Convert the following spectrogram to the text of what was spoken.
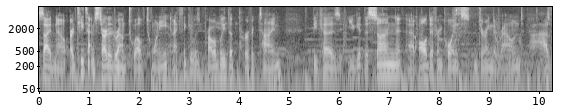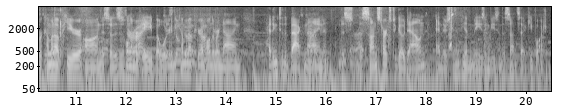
Side note, our tee time started around 12:20 and I think it was probably the perfect time because you get the sun at all different points during the round. As we're coming up here on this, so this is hole number eight, but we're going to be coming up here on hole number nine, heading to the back nine. The the sun starts to go down, and there's going to be amazing views of the sunset. Keep watching.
